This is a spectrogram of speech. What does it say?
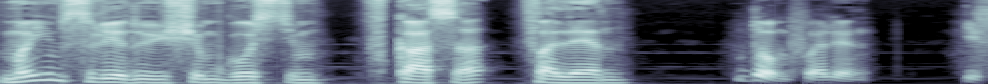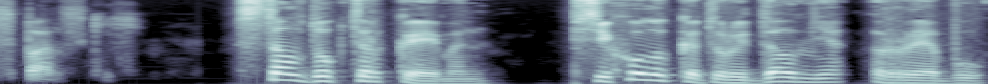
Моим следующим гостем в Каса Фален, дом Фален, испанский, стал доктор Кеймен, психолог, который дал мне Ребу.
